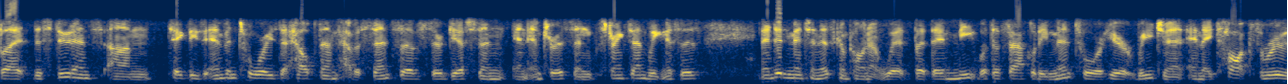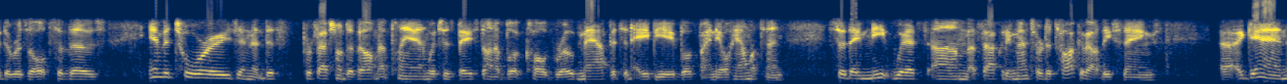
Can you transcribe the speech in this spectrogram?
but the students um, take these inventories to help them have a sense of their gifts and, and interests and strengths and weaknesses. And I didn't mention this component with, but they meet with a faculty mentor here at Regent and they talk through the results of those inventories and this professional development plan, which is based on a book called Roadmap. It's an ABA book by Neil Hamilton. So they meet with um, a faculty mentor to talk about these things uh, again,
